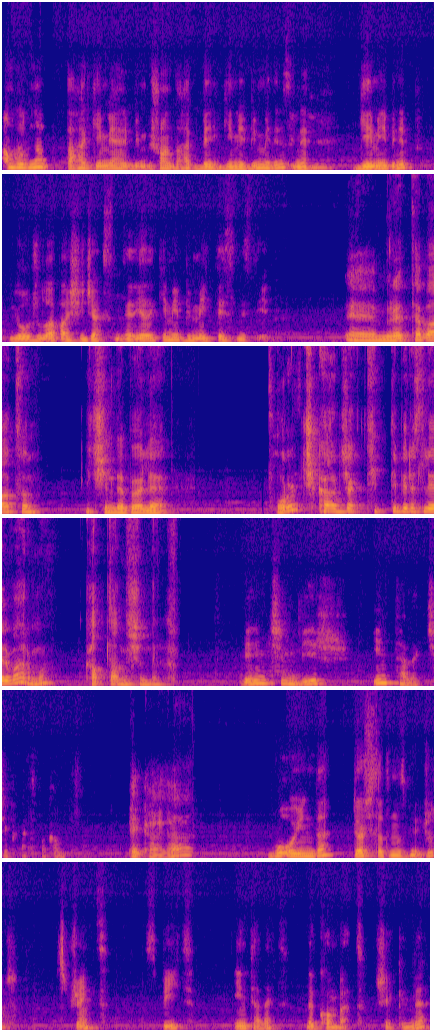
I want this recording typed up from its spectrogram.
Ama bunlar daha gemiye hani bin- şu an daha be- gemiye binmediniz hani gemiye binip yolculuğa başlayacaksınız ya ya da gemiye binmektesiniz diyelim. Ee, mürettebatın içinde böyle sorun çıkaracak tipli birisileri var mı? Kaptan dışında. Benim için bir intellect check at bakalım. Pekala. Bu oyunda 4 statımız mevcut. Strength, Speed, Intellect ve Combat şeklinde.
